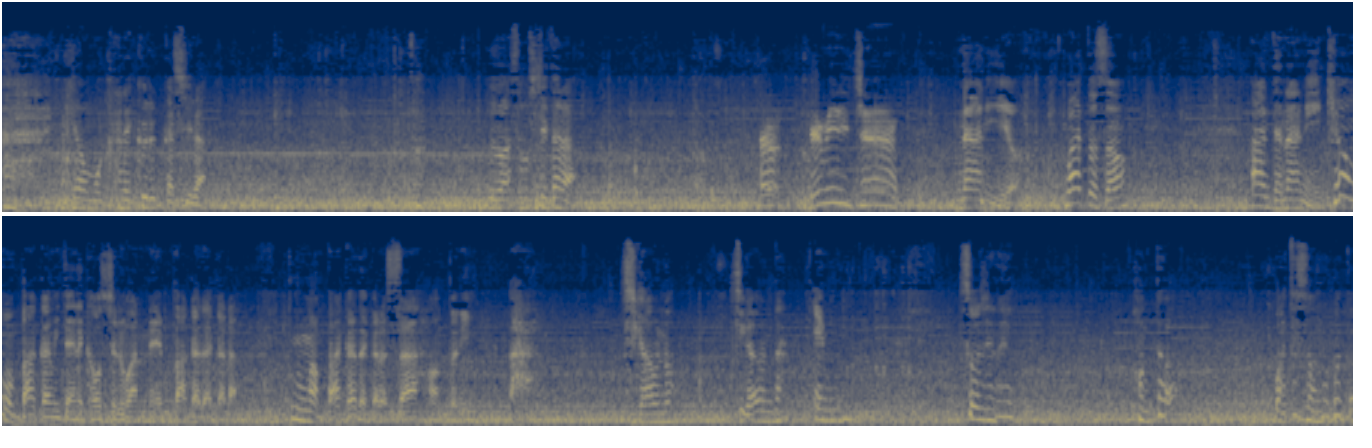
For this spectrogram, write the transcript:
あ今日も彼来るかしら。あ噂をしてたら。あエミリーちゃん。何よ。ワトソン？あんた何？今日もバカみたいな顔してるわねバカだから。まあバカだからさ本当に。あ違うの。違うんだエミリーそうじゃない。本当は。ワトソンのこと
